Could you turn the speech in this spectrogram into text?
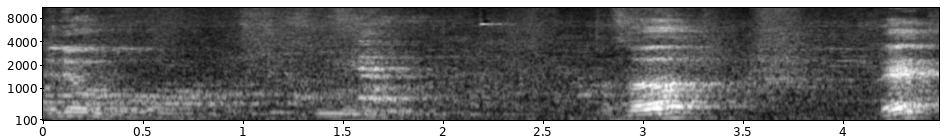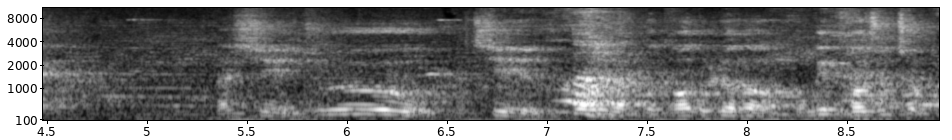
내려오고 둘 다섯 넷 다시 쭉 같이 후 잡고 더 돌려서 고개 더 젖혀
